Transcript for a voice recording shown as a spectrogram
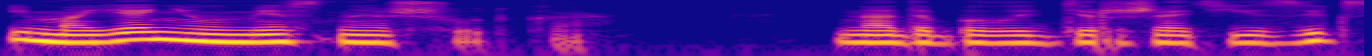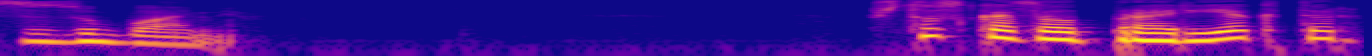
И моя неуместная шутка. Надо было держать язык за зубами. Что сказал проректор?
